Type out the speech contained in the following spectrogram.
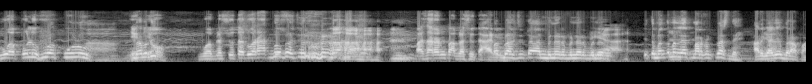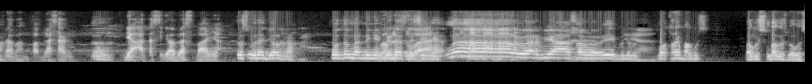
20. Ah, Berapa Genio. 12 juta 200. 12 juta. Pasaran 14 jutaan. 14 jutaan bener bener bener. Iya. Teman-teman lihat marketplace deh. Harganya berapa? Berapa? 14-an. Eh, Dia atas 13 banyak. terus udah jual berapa? Tuh tuh bandingin 12 beda dua. selisihnya. Nah, luar biasa loh. Ih, bener, Iya. motornya bagus. Bagus, bagus, bagus.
